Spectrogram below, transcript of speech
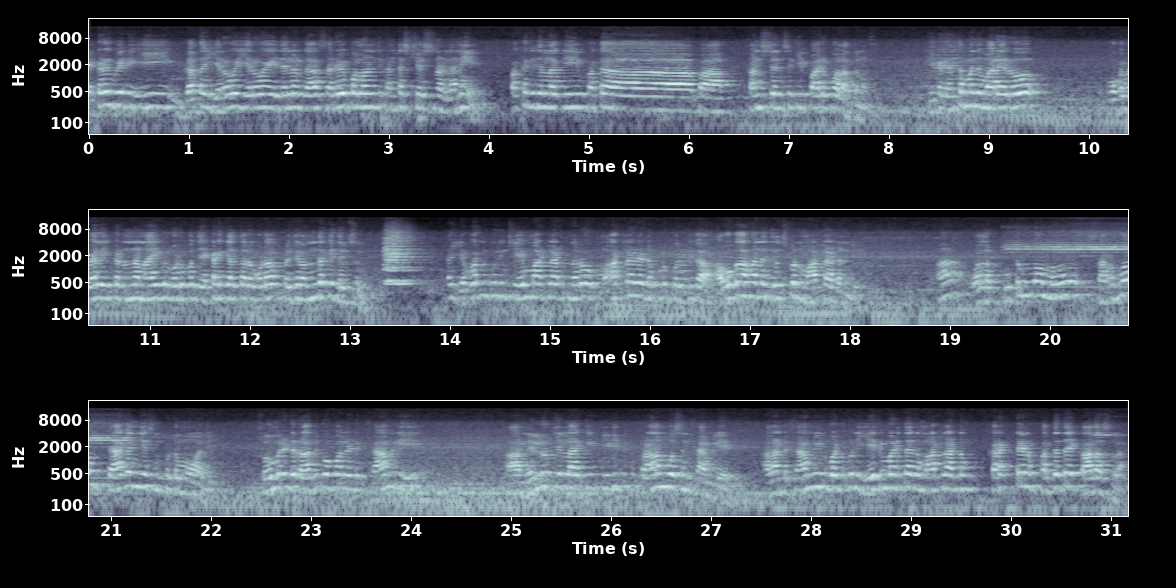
ఎక్కడికి పోయి ఈ గత ఇరవై ఇరవై ఐదేళ్ళుగా సర్వేపల్లి నుంచి కంటెస్ట్ చేస్తున్నాడు కానీ పక్క జిల్లాకి పక్క కాన్స్టిట్యున్సీకి పారిపోవాలి అతను ఇక్కడ ఎంతమంది మారారో? ఒకవేళ ఇక్కడ ఉన్న నాయకులు ఓడిపోతే ఎక్కడికి వెళ్తారో కూడా ప్రజలందరికీ తెలుసు. ఎవరి ఎవరిని గురించి ఏం మాట్లాడుతున్నారో మాట్లాడేటప్పుడు కొద్దిగా అవగాహన తెలుసుకొని మాట్లాడండి. వాళ్ళ కుటుంబము సర్వం త్యాగం చేసిన కుటుంబం అది. సోమిరెడ్డి రాజగోపాల్ రెడ్డి ఫ్యామిలీ ఆ నెల్లూరు జిల్లాకి టీడీపీకి ప్రాణం పోసిన ఫ్యామిలీ అది. అలాంటి ఫ్యామిలీని పట్టుకొని ఏది పడితే అది మాట్లాడడం కరెక్ట్ అయిన పద్ధతే కాదు అసలు.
